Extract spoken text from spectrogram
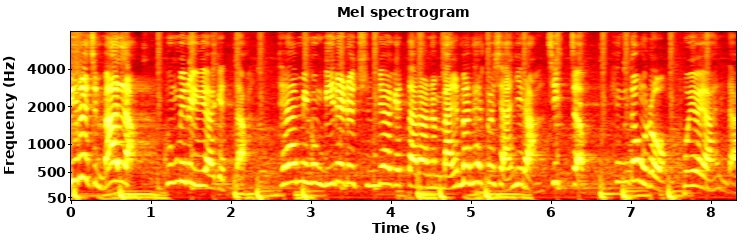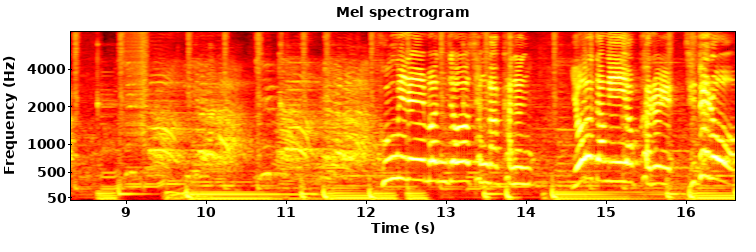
미루지 말라. 국민을 위하겠다. 대한민국 미래를 준비하겠다라는 말만 할 것이 아니라 직접 행동으로 보여야 한다. 국민을 먼저 생각하는 여당의 역할을 제대로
